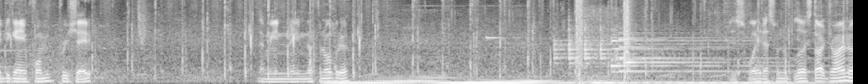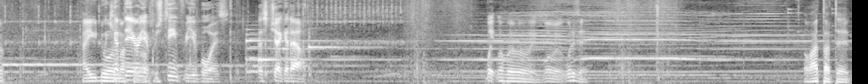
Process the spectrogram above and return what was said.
Yep, save the game for me. Appreciate it. I mean, ain't nothing over there. This way, that's when the blood start drying up. How you doing, Kept the area officer? pristine for you boys. Let's check it out. Wait, wait, wait, wait, wait, wait, wait. What is it? Oh, I thought that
